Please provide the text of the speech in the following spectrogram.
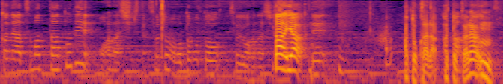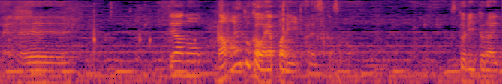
金集まった後でお話来た。それとももともとそういうお話があいや。で後から後からあうんでであの名前とかはやっぱりあれですか？そのストリートライト、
